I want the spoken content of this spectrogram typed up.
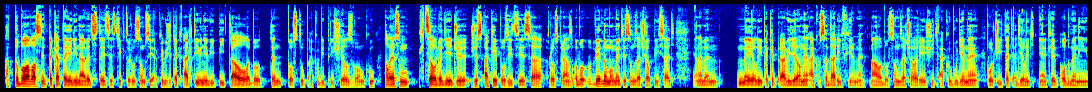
A to bola vlastne taká tá jediná vec v tej ceste, ktorú som si akoby tak aktívne vypýtal, lebo ten postup akoby prišiel zvonku. Ale ja som chcel vedieť, že, že z akej pozície sa rozprávam. Lebo v jednom momente som začal písať, ja neviem, maily také pravidelné, ako sa darí firme. Alebo som začal riešiť, ako budeme počítať a deliť nejaké odmeny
